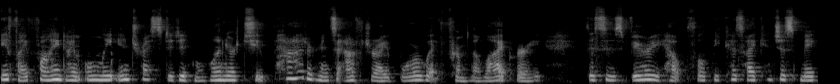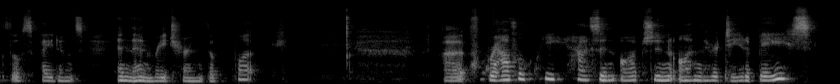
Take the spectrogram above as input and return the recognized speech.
if I find I'm only interested in one or two patterns after I borrow it from the library, this is very helpful because I can just make those items and then return the book. Uh, Ravelry has an option on their database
